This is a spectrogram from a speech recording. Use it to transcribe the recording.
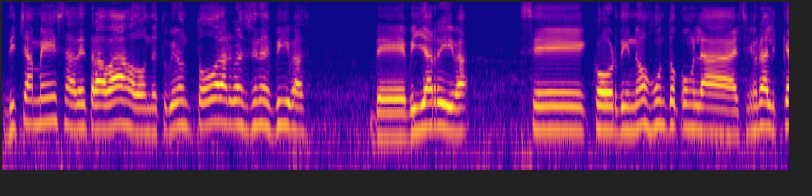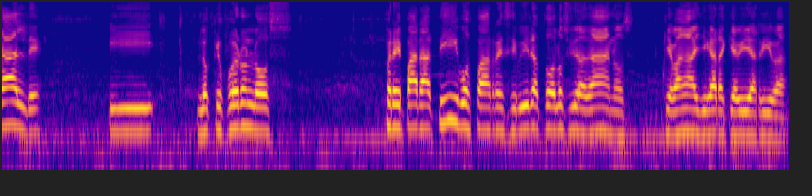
dicha mesa de trabajo donde estuvieron todas las organizaciones vivas de Villarriba, se coordinó junto con el señor alcalde y lo que fueron los preparativos para recibir a todos los ciudadanos que van a llegar aquí a Villarriba.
